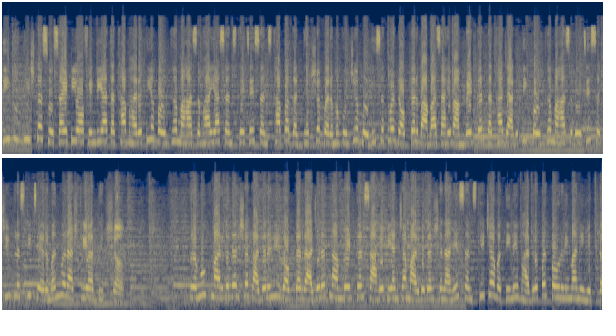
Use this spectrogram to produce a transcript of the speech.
The Buddhist Society of India तथा भारतीय बौद्ध महासभा या संस्थेचे संस्थापक अध्यक्ष परमपूज्य बोधिसत्व डॉक्टर बाबासाहेब आंबेडकर तथा जागतिक बौद्ध महासभेचे सचिव ट्रस्टी चेअरमन व राष्ट्रीय अध्यक्ष. प्रमुख मार्गदर्शक आदरणीय डॉक्टर राजरत्न आंबेडकर साहेब यांच्या मार्गदर्शनाने संस्थेच्या वतीने भाद्रपद पौर्णिमा निमित्त.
